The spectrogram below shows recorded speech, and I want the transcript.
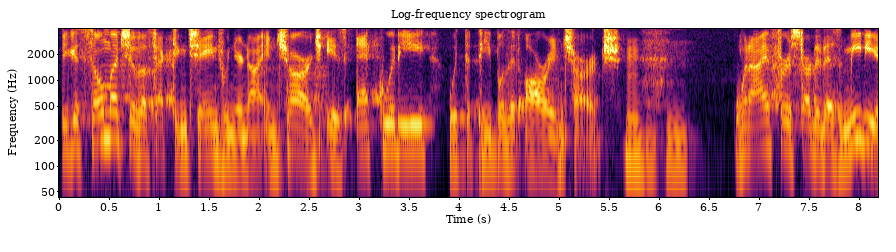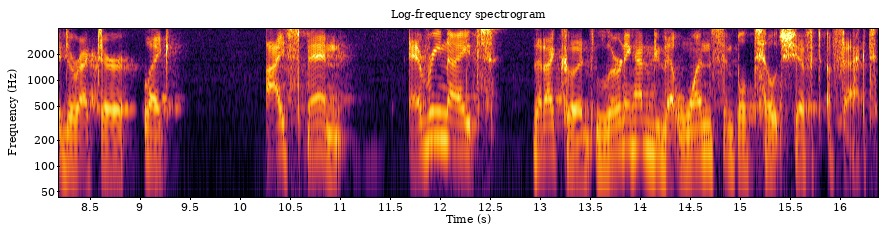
Because so much of affecting change when you're not in charge is equity with the people that are in charge. Mm-hmm. When I first started as a media director, like I spent every night that I could learning how to do that one simple tilt shift effect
